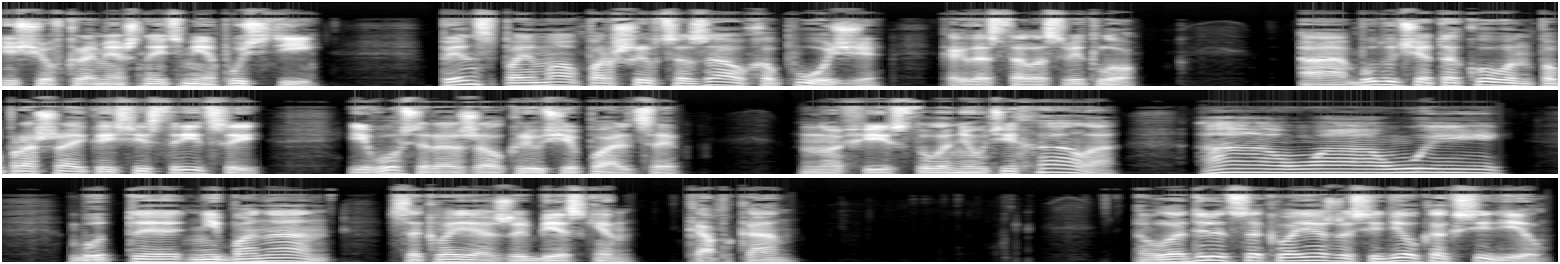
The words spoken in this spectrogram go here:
еще в кромешной тьме, пусти. Пенс поймал паршивца за ухо позже, когда стало светло. А, будучи атакован попрошайкой-сестрицей, и вовсе разжал крючья пальцы. Но фистула не утихала. «Ау-ау-уи!» Будто не банан, саквояжи Бескин, капкан. Владелец саквояжа сидел как сидел,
